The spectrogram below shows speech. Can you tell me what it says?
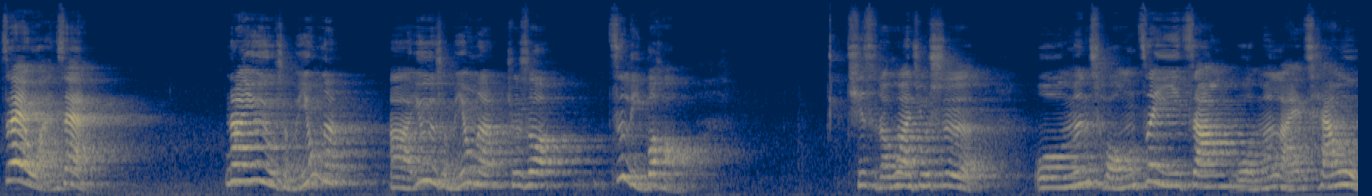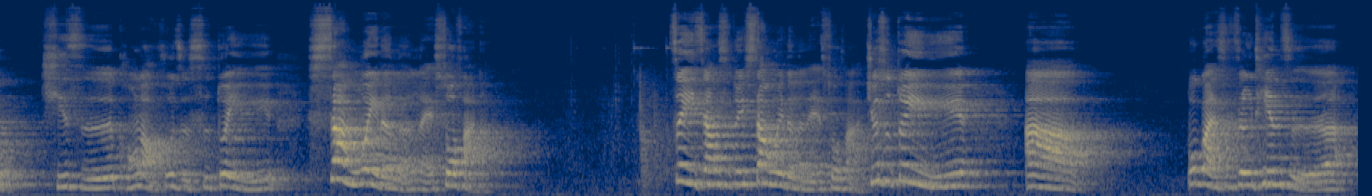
再完善，那又有什么用呢？啊，又有什么用呢？就是说治理不好。其实的话，就是我们从这一章我们来参悟，其实孔老夫子是对于上位的人来说法的。这一章是对上位的人来说法，就是对于啊，不管是周天子。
